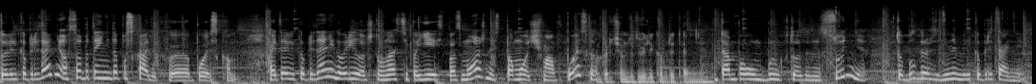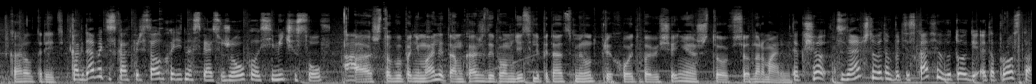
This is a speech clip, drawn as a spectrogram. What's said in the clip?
то Великобританию особо-то и не допускали к э, поискам. Хотя Великобритания говорила, что у нас типа есть возможность помочь вам в А поисках. при чем тут Великобритания? Там, по-моему, был кто-то на судне, кто был гражданином Великобритании. Карл Третий. Когда батискаф перестал выходить на связь уже около 7 часов, а, А чтобы вы понимали, там каждые, по-моему, 10 или 15 минут приходит оповещение, что все нормально. так еще, ты знаешь, что в этом батискафе в итоге это просто,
